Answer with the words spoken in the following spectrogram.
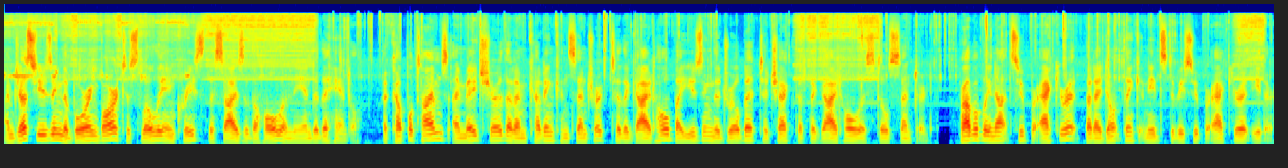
I'm just using the boring bar to slowly increase the size of the hole in the end of the handle. A couple times I made sure that I'm cutting concentric to the guide hole by using the drill bit to check that the guide hole is still centered. probably not super accurate, but I don't think it needs to be super accurate either.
